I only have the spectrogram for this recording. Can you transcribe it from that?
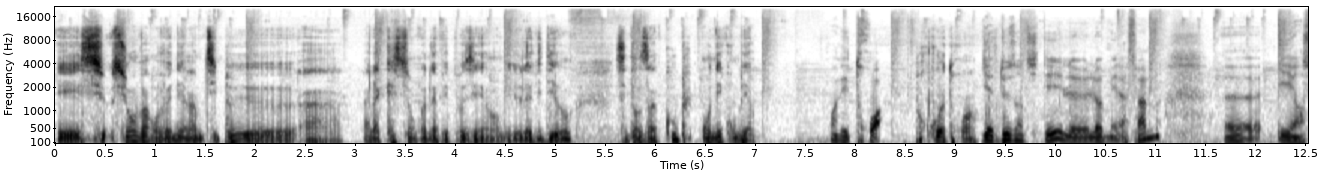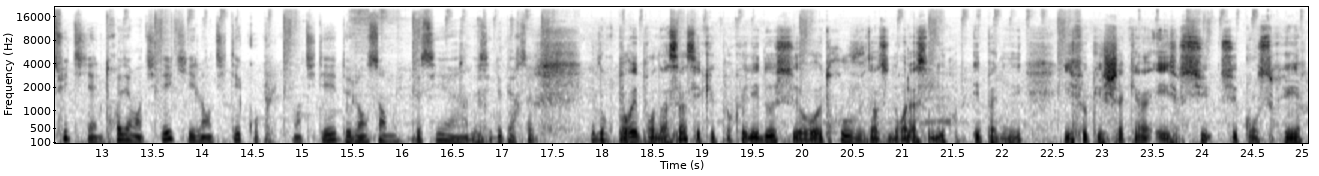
Et si, on va revenir un petit peu euh, à, à la question qu'on avait posée en milieu de la vidéo, c'est dans un couple, on est combien? On est trois. Pourquoi trois Il y a deux entités, l'homme et la femme. Euh, et ensuite, il y a une troisième entité qui est l'entité couple, l'entité de l'ensemble de ces, euh, de ces deux personnes. Et donc pour répondre à ça, c'est que pour que les deux se retrouvent dans une relation de couple épanouie, il faut que chacun ait su se construire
